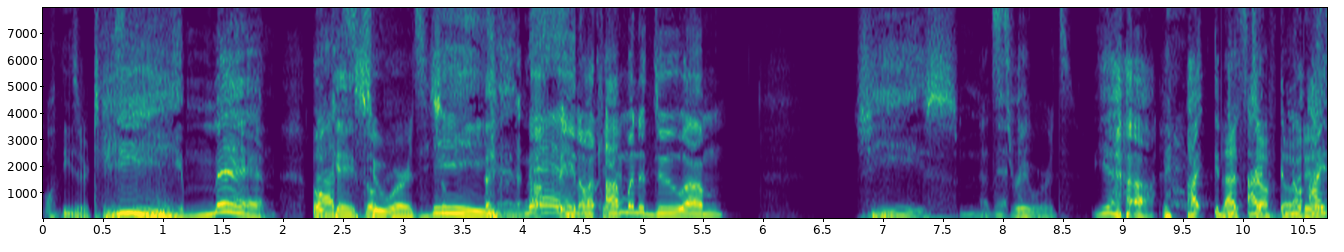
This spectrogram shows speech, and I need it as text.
Oh, these are tasty. He man. Okay, That's so two words. He so, man. Uh, you know what? I'm gonna do. Um, jeez, that's man. three words. Yeah, I, that's I, tough though. No, I,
